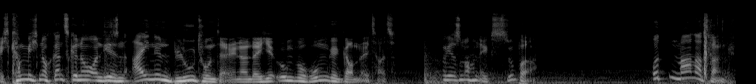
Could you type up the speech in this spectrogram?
Ich kann mich noch ganz genau an diesen einen Bluthund erinnern, der hier irgendwo rumgegammelt hat. Oh, hier ist noch nichts. Super. Und ein Mana-Trank.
